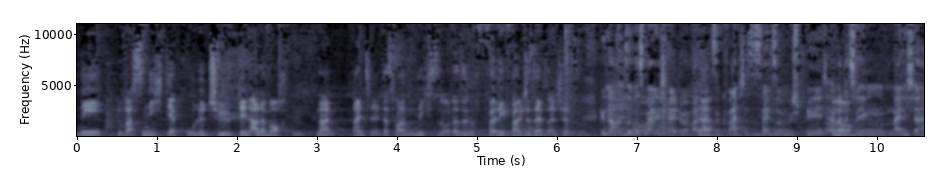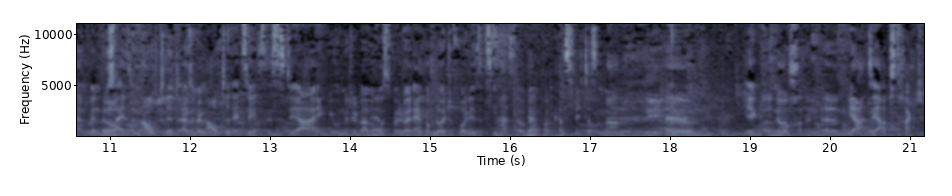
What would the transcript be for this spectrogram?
nee, du warst nicht der coole Typ, den alle mochten. Nein, nein, Till, das war nicht so. Das ist eine völlig falsche Selbsteinschätzung. Genau, und sowas meine ich halt. Wenn man ja. halt so quatscht, ist es halt so im Gespräch. Genau. Aber deswegen meine ich ja, wenn genau. du es als im Auftritt, also beim Auftritt erzählst, ist es dir ja irgendwie unmittelbar bewusst, weil du halt einfach Leute vor dir sitzen hast. Aber beim Podcast finde ich das immer ähm, irgendwie noch ähm, ja, sehr abstrakt.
